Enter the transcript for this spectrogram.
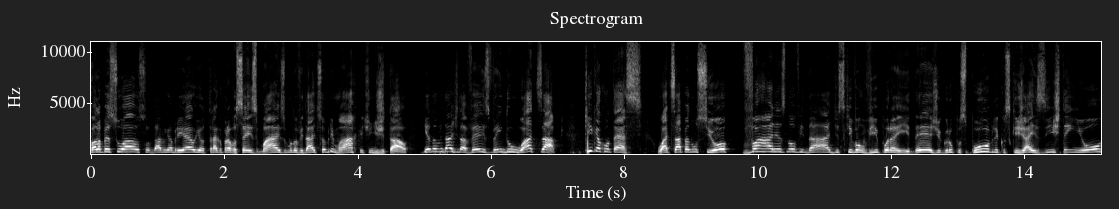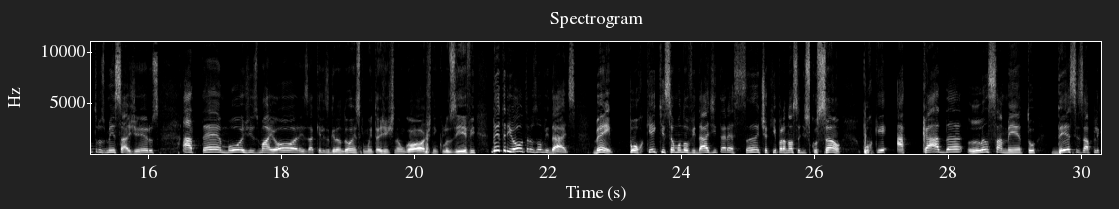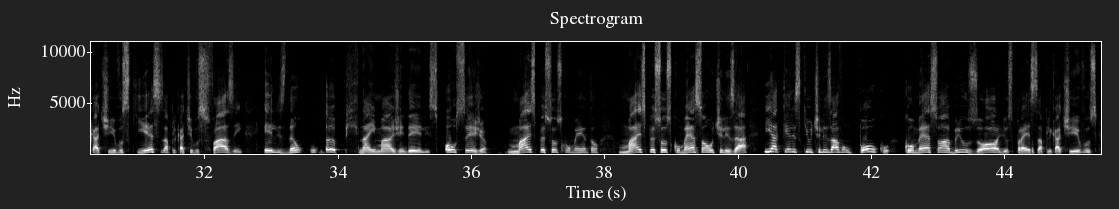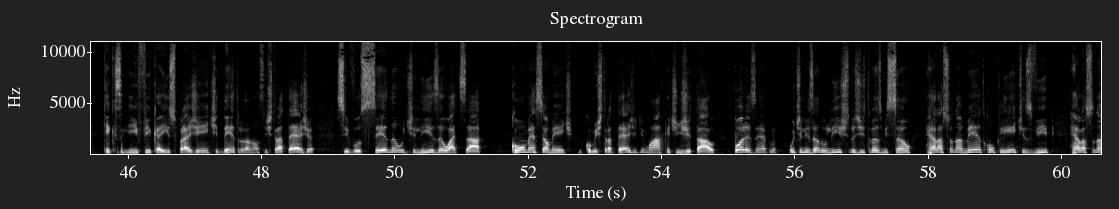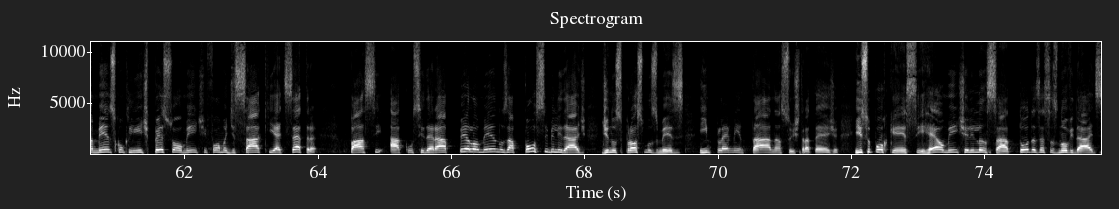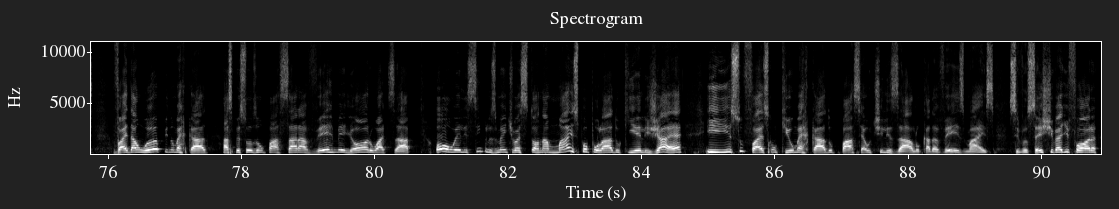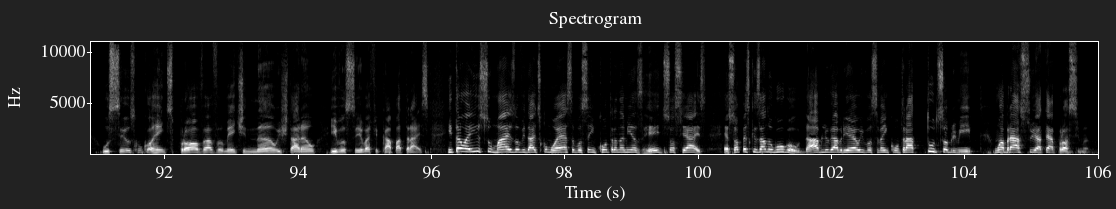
Fala pessoal, eu sou W Gabriel e eu trago para vocês mais uma novidade sobre marketing digital. E a novidade da vez vem do WhatsApp. O que, que acontece? O WhatsApp anunciou várias novidades que vão vir por aí, desde grupos públicos que já existem em outros mensageiros, até emojis maiores, aqueles grandões que muita gente não gosta, inclusive, dentre outras novidades. Bem, por que, que isso é uma novidade interessante aqui para nossa discussão? Porque a cada lançamento desses aplicativos que esses aplicativos fazem, eles dão um up na imagem deles. Ou seja, mais pessoas comentam, mais pessoas começam a utilizar e aqueles que utilizavam pouco começam a abrir os olhos para esses aplicativos. O que, que significa isso para a gente dentro da nossa estratégia? Se você não utiliza o WhatsApp, comercialmente, como estratégia de marketing digital, por exemplo, utilizando listras de transmissão, relacionamento com clientes VIP, relacionamentos com cliente pessoalmente em forma de saque, etc passe a considerar pelo menos a possibilidade de nos próximos meses implementar na sua estratégia. Isso porque se realmente ele lançar todas essas novidades, vai dar um up no mercado, as pessoas vão passar a ver melhor o WhatsApp ou ele simplesmente vai se tornar mais popular do que ele já é, e isso faz com que o mercado passe a utilizá-lo cada vez mais. Se você estiver de fora, os seus concorrentes provavelmente não estarão e você vai ficar para trás. Então é isso, mais novidades como essa você encontra nas minhas redes sociais. É só pesquisar no Google W Gabriel e você vai encontrar tudo sobre mim. Um abraço e até a próxima.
